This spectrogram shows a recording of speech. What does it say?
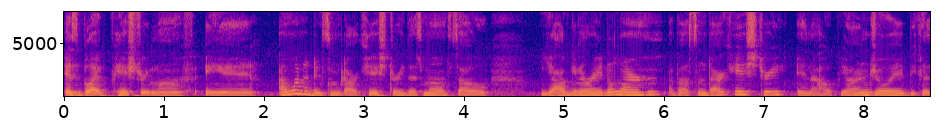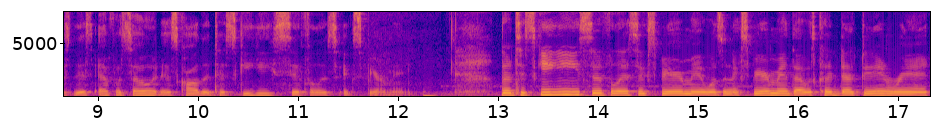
It's Black History Month, and I want to do some dark history this month. So, y'all getting ready to learn about some dark history, and I hope y'all enjoy it because this episode is called the Tuskegee Syphilis Experiment. The Tuskegee syphilis experiment was an experiment that was conducted and ran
